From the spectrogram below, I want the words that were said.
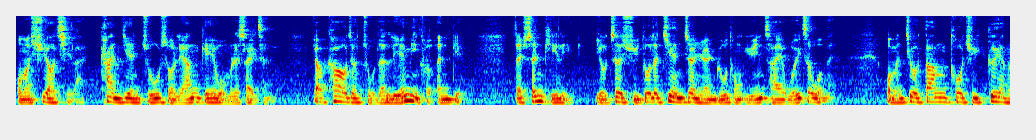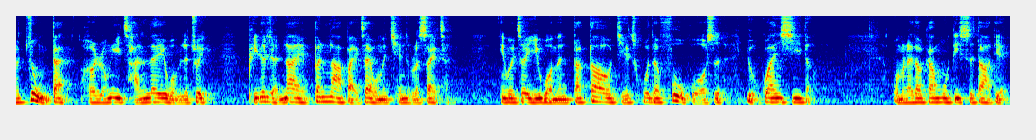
我们需要起来看见主所量给我们的赛程，要靠着主的怜悯和恩典，在身体里。有这许多的见证人，如同云彩围着我们，我们就当脱去各样的重担和容易缠累我们的罪，凭着忍耐奔那摆在我们前头的赛程，因为这与我们达到杰出的复活是有关系的。我们来到纲目第四大殿，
